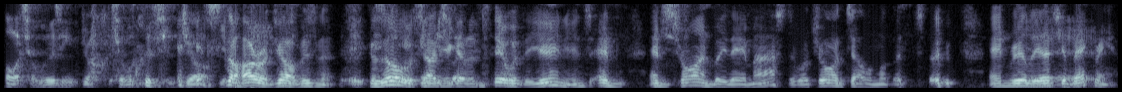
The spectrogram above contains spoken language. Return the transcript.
Oh, it's a losing job. It's a losing job. it's the horror job, isn't it? Because all of a sudden you've got to deal with the unions and, and try and be their master or try and tell them what they do. And really, yeah. that's your background.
